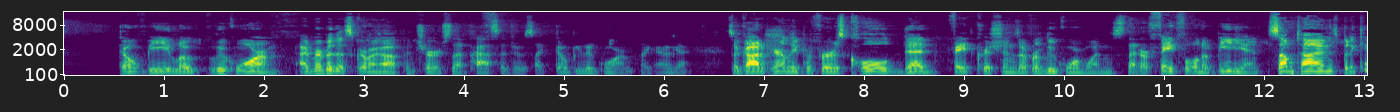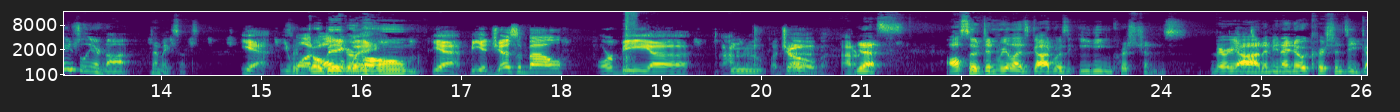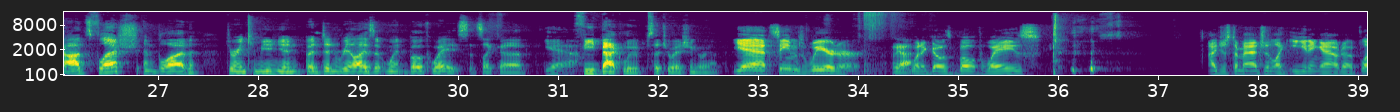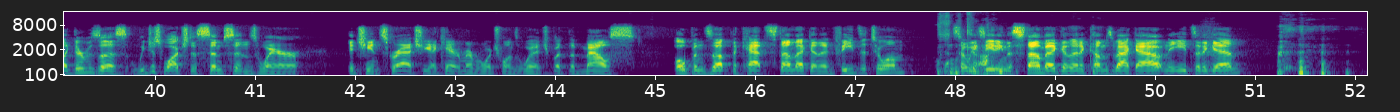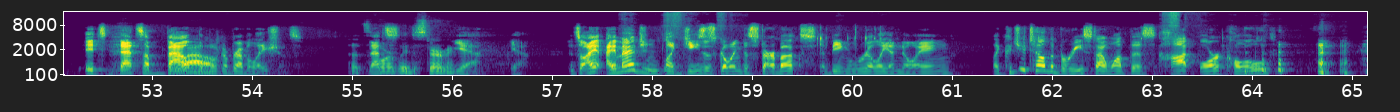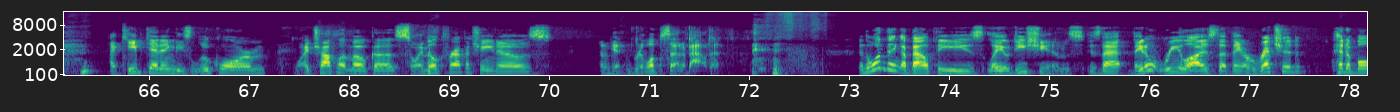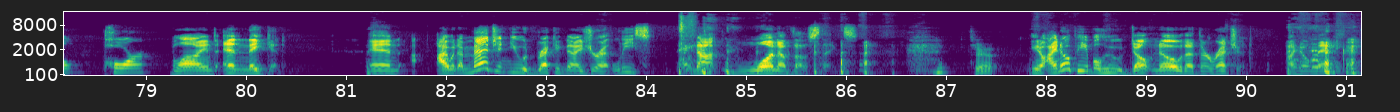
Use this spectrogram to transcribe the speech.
Don't be lo- lukewarm. I remember this growing up in church, that passage. It was like, don't be lukewarm. Like, okay. So God apparently prefers cold, dead faith Christians over lukewarm ones that are faithful and obedient sometimes, but occasionally are not. That makes sense. Yeah, you So want go all big the or way. go home. Yeah, be a Jezebel or be uh, I don't Be, know, a Job. I don't know. Yes. Also, didn't realize God was eating Christians. Very odd. I mean, I know Christians eat God's flesh and blood during communion, but didn't realize it went both ways. It's like a Yeah. feedback loop situation going on. Yeah, it seems weirder Yeah. when it goes both ways. I just imagine like eating out of like there was a we just watched The Simpsons where Itchy and Scratchy, I can't remember which one's which, but the mouse opens up the cat's stomach and then feeds it to him. Oh, and so he's eating the stomach and then it comes back out and he eats it again. it's that's about Wow. the book of Revelations. That's, That's- horribly disturbing. Yeah, yeah. And so I, I imagine like Jesus going to Starbucks and being really annoying. Like, could you tell the barista I want this hot or cold? I keep getting these lukewarm white chocolate mochas, soy milk frappuccinos, and I'm getting real upset about it. and the one thing about these Laodiceans is that they don't realize that they are wretched, pitiable, poor, blind, and naked. And I would imagine you would recognize you're at least not one of those things. True. You know, I know people who don't know that they're wretched. I know many.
